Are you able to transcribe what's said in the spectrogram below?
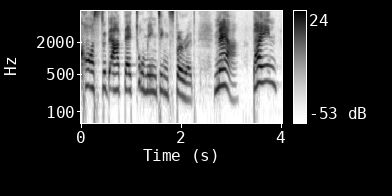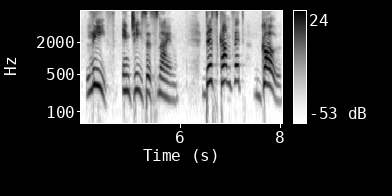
casted out that tormenting spirit. Now, pain, leave in Jesus' name. Discomfort, go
